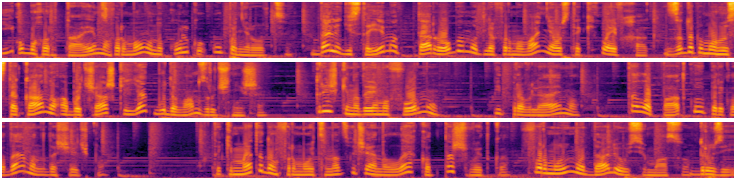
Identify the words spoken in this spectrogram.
і обгортаємо сформовану кульку у паніровці. Далі дістаємо та робимо для формування ось такий лайфхак за допомогою стакану або чашки, як буде вам зручніше. Трішки надаємо форму, підправляємо та лопаткою перекладаємо на дощечку. Таким методом формується надзвичайно легко та швидко. Формуємо далі усю масу. Друзі,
